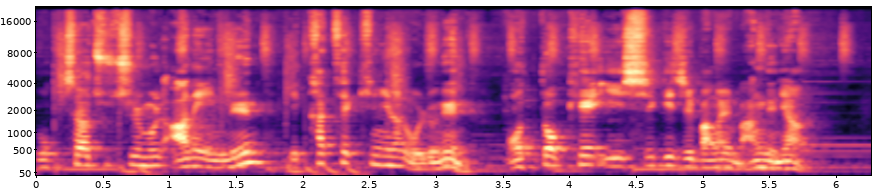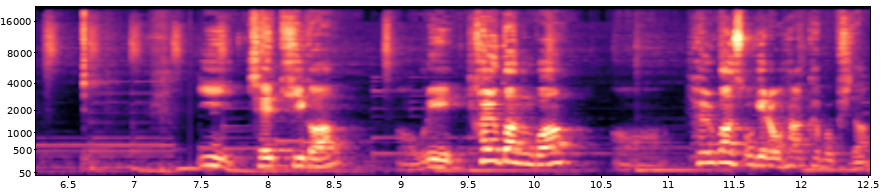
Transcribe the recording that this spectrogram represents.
녹차 추출물 안에 있는 이 카테킨이라는 원료는 어떻게 이 식이지방을 막느냐? 이제 뒤가 어, 우리 혈관과 어, 혈관 속이라고 생각해 봅시다.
